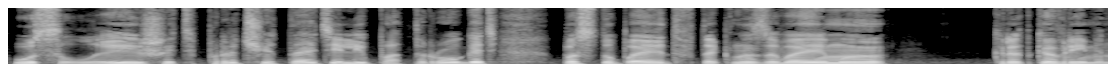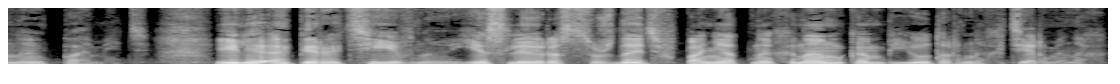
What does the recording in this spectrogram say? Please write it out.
услышать, прочитать или потрогать, поступает в так называемую кратковременную память или оперативную, если рассуждать в понятных нам компьютерных терминах.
